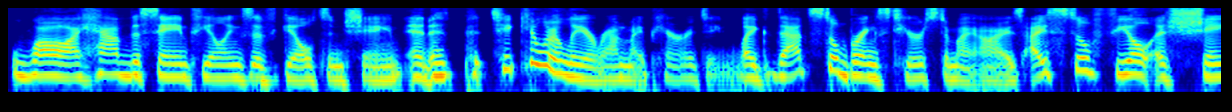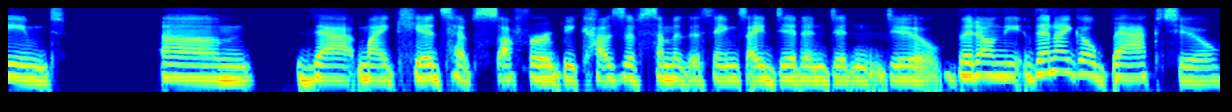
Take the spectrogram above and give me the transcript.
while I have the same feelings of guilt and shame, and particularly around my parenting, like that still brings tears to my eyes. I still feel ashamed um, that my kids have suffered because of some of the things I did and didn't do. But on the then I go back to,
